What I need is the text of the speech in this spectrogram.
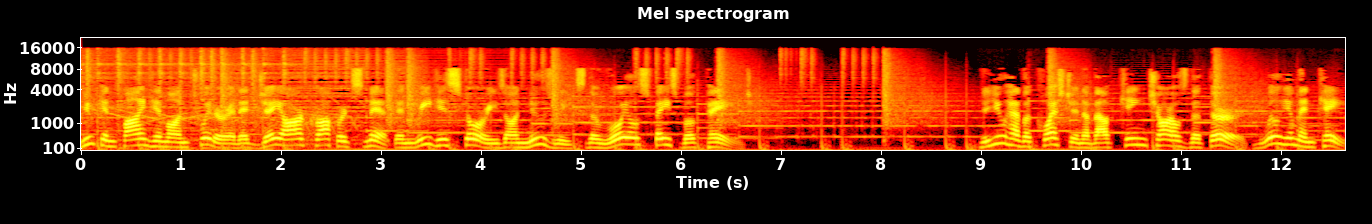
You can find him on Twitter at, at J.R. Crawford Smith and read his stories on Newsweek's The Royals Facebook page. Do you have a question about King Charles III, William and Kate,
